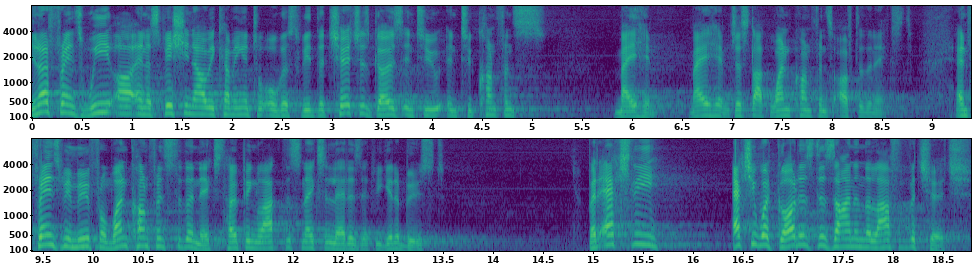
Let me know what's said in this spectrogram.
you know, friends, we are, and especially now we're coming into August, we, the churches goes into, into conference mayhem, mayhem, just like one conference after the next. And friends, we move from one conference to the next, hoping like the snakes and ladders that we get a boost. But actually, actually what God has designed in the life of a church,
